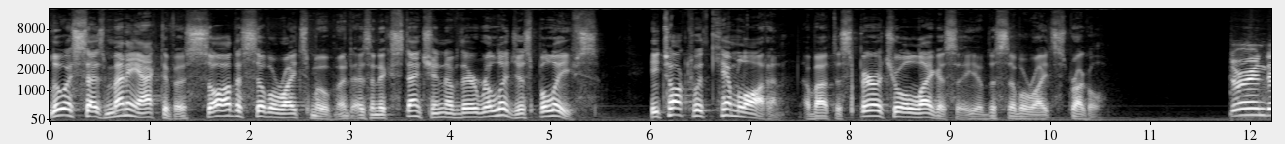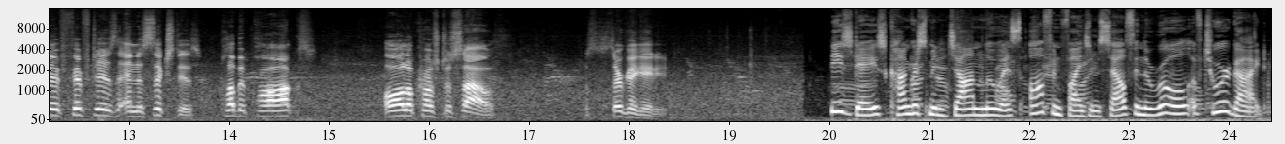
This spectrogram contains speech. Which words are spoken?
Lewis says many activists saw the civil rights movement as an extension of their religious beliefs. He talked with Kim Lawton about the spiritual legacy of the civil rights struggle. During the 50s and the 60s, public parks all across the South segregated. These days, Congressman John Lewis often finds himself in the role of tour guide,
